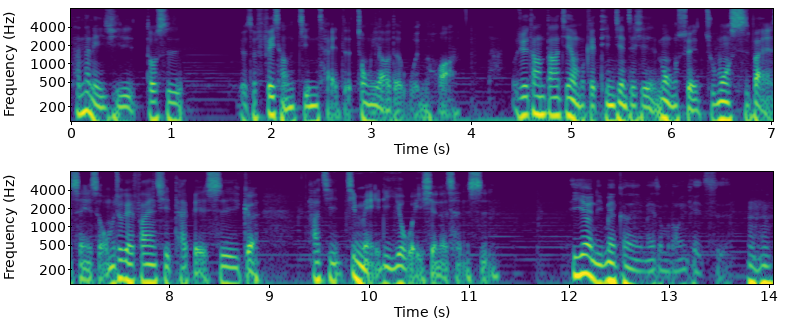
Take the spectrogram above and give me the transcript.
他那里其实都是有着非常精彩的重要的文化。我觉得，当大家今天我们可以听见这些梦碎、逐梦失败的声音的时候，我们就可以发现，其实台北是一个它既既美丽又危险的城市。医院里面可能也没什么东西可以吃，嗯哼，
